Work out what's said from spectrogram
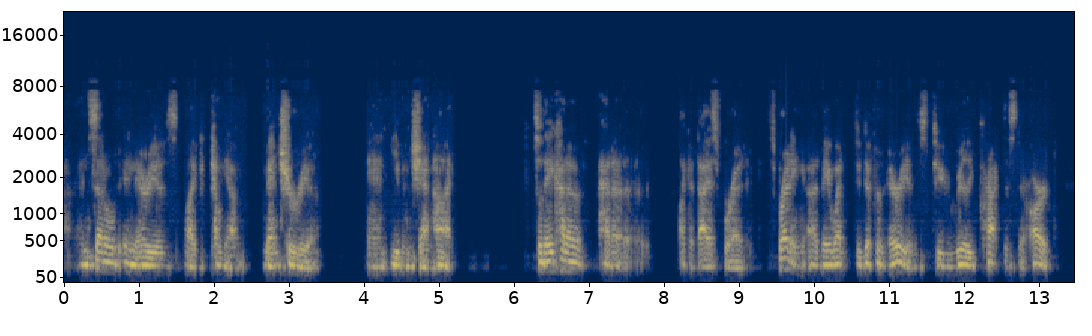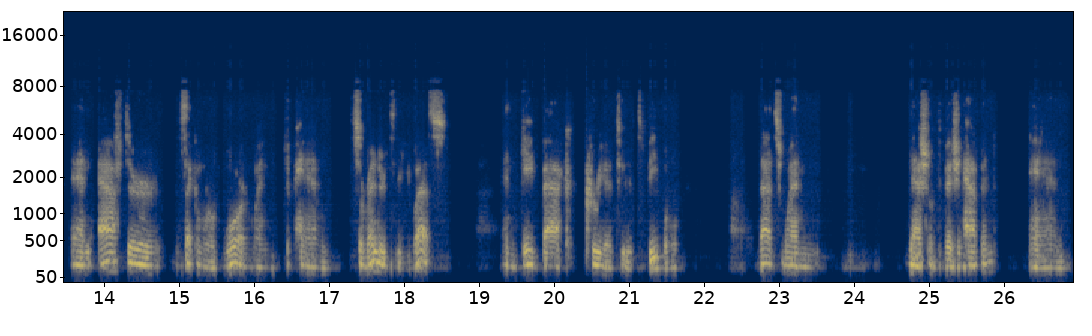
uh, and settled in areas like pyongyang manchuria and even Shanghai. So they kind of had a like a diaspora spreading. Uh, they went to different areas to really practice their art. And after the Second World War, when Japan surrendered to the U.S. and gave back Korea to its people, uh, that's when the national division happened, and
